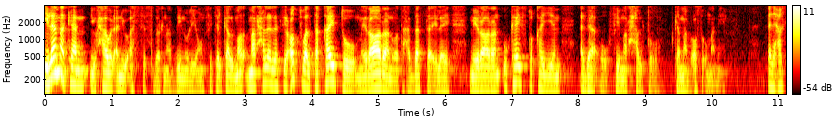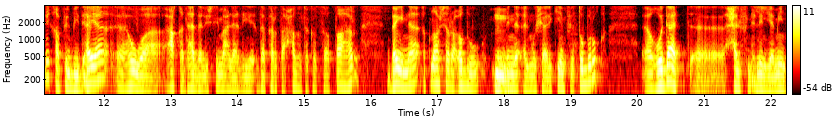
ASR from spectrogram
إلى ما كان يحاول أن يؤسس برناردينو ليون في تلك المرحلة التي عدت والتقيت مرارا وتحدثت إليه مرارا وكيف تقيم أداؤه في مرحلته كمبعوث أممي؟ الحقيقة في البداية هو عقد هذا الاجتماع الذي ذكرت حضرتك أستاذ طاهر بين 12 عضو من المشاركين في طبرق غداة حلفنا لليمين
